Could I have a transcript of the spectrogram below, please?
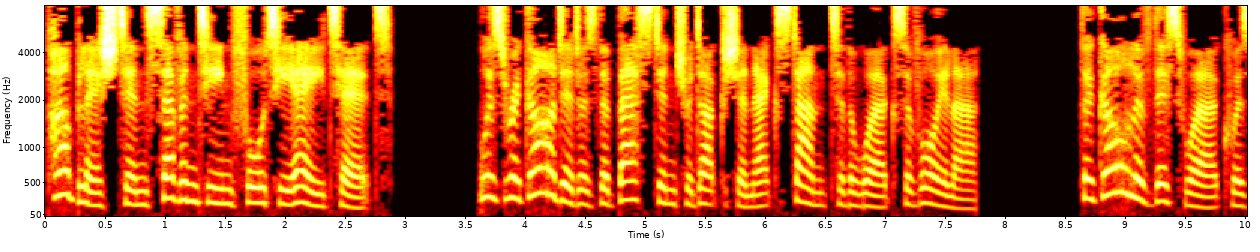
Published in 1748 it was regarded as the best introduction extant to the works of Euler. The goal of this work was,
